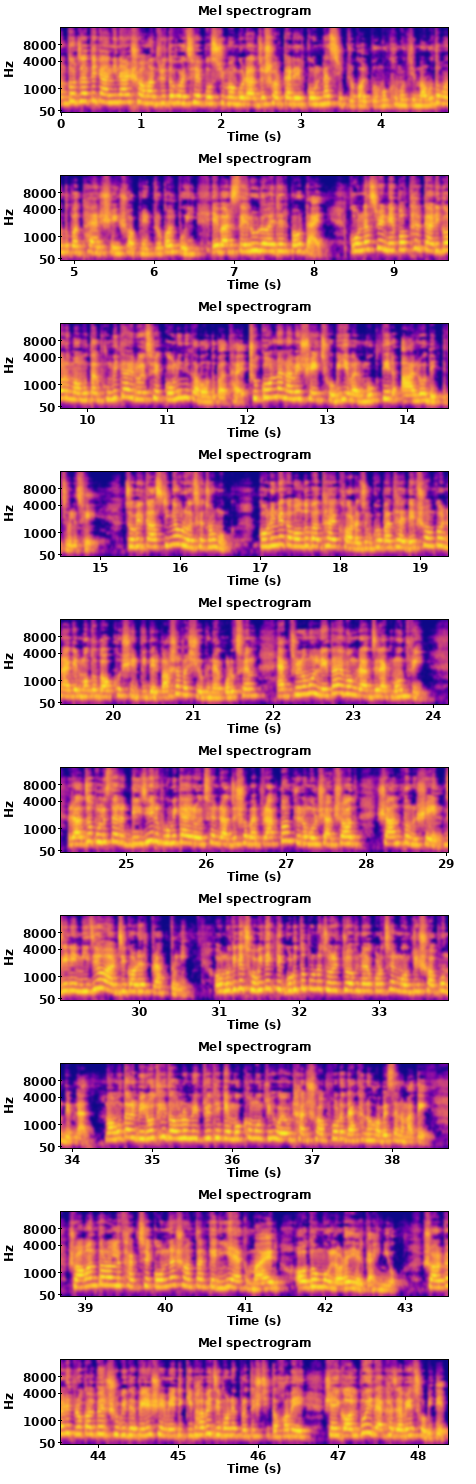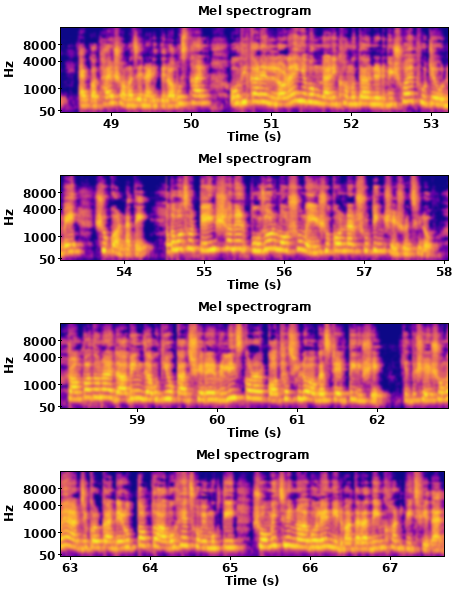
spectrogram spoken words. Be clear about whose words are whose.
Speaker 1: আন্তর্জাতিক আঙিনায় সমাদৃত হয়েছে পশ্চিমবঙ্গ রাজ্য সরকারের কন্যাশ্রী প্রকল্প। মুখ্যমন্ত্রী মমতা বন্দ্যোপাধ্যায়ের সেই স্বপ্নের প্রকল্পই এবার সেলুলয়েডের পর্দায়। কন্যাশ্রীর নেপথ্যের কারিগর মমতার ভূমিকায় রয়েছে কনিনিকা বন্দ্যোপাধ্যায়। সুকন্যা নামে সেই ছবি এবার মুক্তির আলো দেখতে চলেছে। ছবির কাস্টিংয়েও রয়েছে চমক। কনিনিকা বন্দ্যোপাধ্যায় খরাজ মুখোপাধ্যায়, দেবশঙ্কর নাগের মতো দক্ষ শিল্পীদের পাশাপাশি অভিনয় করেছেন এক তৃণমূল নেতা এবং রাজ্যের এক মন্ত্রী। রাজ্য পুলিশের ডিজির ভূমিকায় রয়েছেন রাজ্যসভার প্রাক্তন তৃণমূল সাংসদ শান্তনু সেন, যিনি নিজেও আরজিকরের প্রাক্তনী। অন্যদিকে ছবিতে একটি গুরুত্বপূর্ণ চরিত্রে অভিনয় করেছেন মন্ত্রী স্বপন দেবনাথ। মমতার বিরোধী দলনেত্রী থেকে মুখ্যমন্ত্রী হয়ে ওঠার সফর দেখানো হবে সিনেমাতে। সমান্তরালে থাকছে কন্যা সন্তানকে নিয়ে এক মায়ের অদম্য লড়াইয়ের কাহিনীও। সরকারি প্রকল্পের সুবিধে পেয়ে সে মেয়েটি কীভাবে জীবনে প্রতিষ্ঠিত হবে, সেই গল্পই দেখা যাবে ছবিতে। এক কথায়, সমাজে নারীদের অবস্থান, অধিকারের লড়াই এবং নারী ক্ষমতায়নের বিষয় ফুটে উঠবে সুকন্যাতে। গত বছর তেইশ সালের পুজোর মরশুমেই সুকন্যার শুটিং শেষ হয়েছিল। সম্পাদনায়, ডাবিং যাবতীয় কাজ সেরে রিলিজ করার কথা ছিল অগস্টের তিরিশে। কিন্তু সেই সময় আরজিকর কাণ্ডের উত্তপ্ত আবহে ছবি মুক্তি সমীচীন নয় বলে নির্মাতারা দিনক্ষণ পিছিয়ে দেন।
